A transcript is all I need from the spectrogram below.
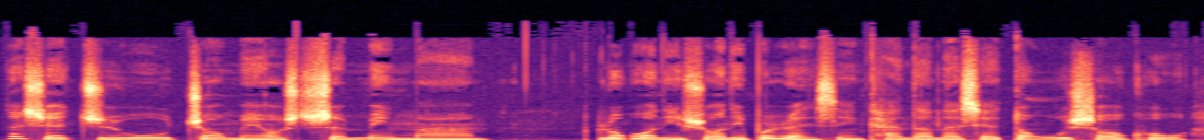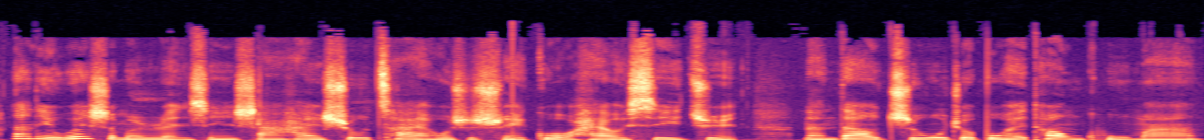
那些植物就没有生命吗？如果你说你不忍心看到那些动物受苦，那你为什么忍心杀害蔬菜或是水果，还有细菌？难道植物就不会痛苦吗？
